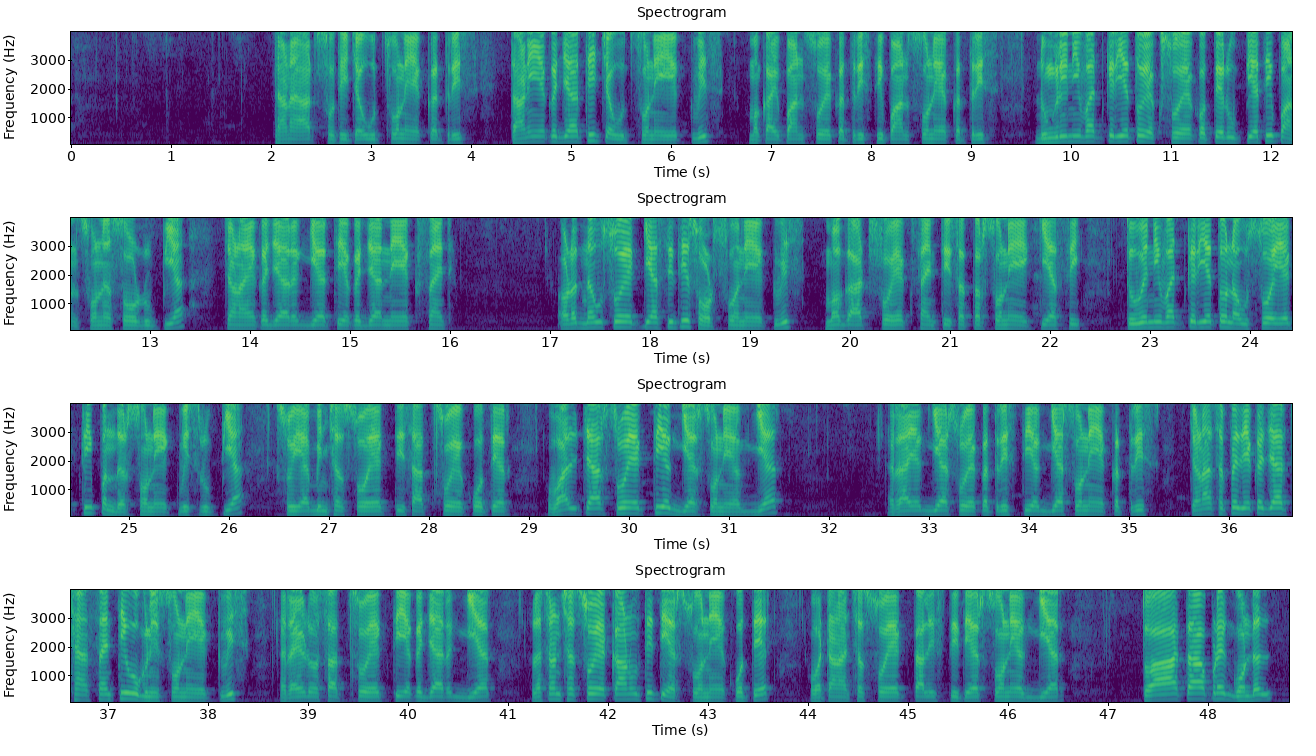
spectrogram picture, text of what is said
ધાણા આઠસોથી ચૌદસો ને એકત્રીસ. ધાણી એક હજારથી ચૌદસો ને એકવીસ. મકાઈ પાંચસો એકત્રીસથી પાંચસો ને એકત્રીસ. ડુંગળીની વાત કરીએ તો એકસો એકોતેર રૂપિયાથી પાંચસો ને સોળ રૂપિયા. ચણા એક હજાર અગિયારથી એક હજાર ને એકસાઠ. અડદ નવસો એક્યાસીથી સોળસો ને એકવીસ. મગ આઠસો એકસાઠથી સત્તરસો ને એક્યાસી. તુવેરની વાત કરીએ તો નવસો એકથી પંદરસો ને એકવીસ રૂપિયા. સોયાબીન છસો એકથી સાતસો એકોતેર. વાલ ચારસો એકથી અગિયારસો ને અગિયાર. રાય અગિયારસો એકત્રીસથી અગિયારસો ને એકત્રીસ. ચણા સફેદ એક હજાર છાસઠથી ઓગણીસો ને એકવીસ. રાયડો સાતસો એકથી એક હજાર અગિયાર. લસણ છસો એકાણુંથી તેરસો ને એકોતેર. વટાણા છસો એકતાલીસથી તેરસો ને અગિયાર. તો આ હતા આપણે ગોંડલ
